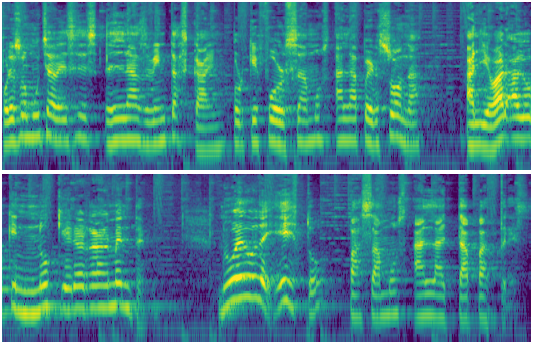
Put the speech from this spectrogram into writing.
Por eso muchas veces las ventas caen porque forzamos a la persona a llevar algo que no quiere realmente. Luego de esto pasamos a la etapa 3,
